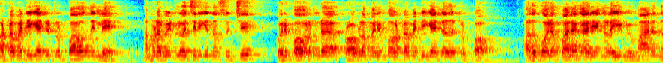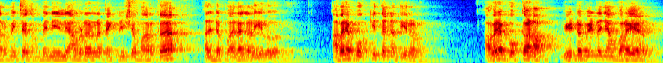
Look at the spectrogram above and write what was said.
ഓട്ടോമാറ്റിക്കായിട്ട് ട്രിപ്പ് ആവുന്നില്ലേ? നമ്മുടെ വീട്ടിൽ വെച്ചിരിക്കുന്ന സ്വിച്ച് ഒരു പവറിന്റെ പ്രോബ്ലം വരുമ്പോൾ ഓട്ടോമാറ്റിക്കായിട്ട് അത് ട്രിപ്പ് ആവും. അതുപോലെ പല കാര്യങ്ങൾ ഈ വിമാനം നിർമ്മിച്ച കമ്പനിയിൽ അവിടെയുള്ള ടെക്നീഷ്യന്മാർക്ക് അതിന്റെ പല കളികളും അറിയാം. അവരെ പൊക്കി തന്നെ തീരണം. അവരെ പൊക്കണം. വീണ്ടും വീണ്ടും ഞാൻ പറയുകയാണ്.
